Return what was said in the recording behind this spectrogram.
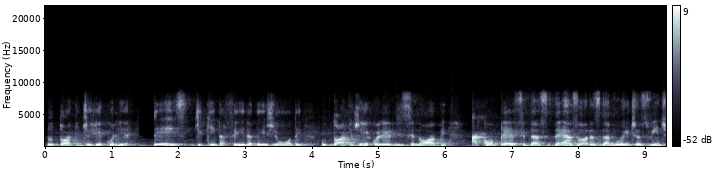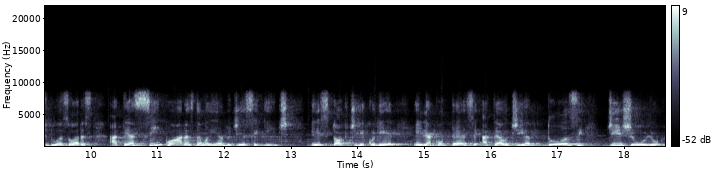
no toque de recolher. Desde quinta-feira, desde ontem, o toque de recolher de Sinop acontece das 10 horas da noite às 22 horas até às 5 horas da manhã do dia seguinte. Esse toque de recolher, ele acontece até o dia 12 de julho.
